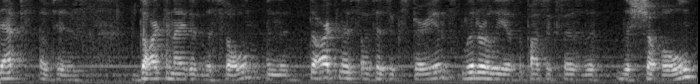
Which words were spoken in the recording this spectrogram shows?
depth of his dark night of the soul, and the darkness of his experience, literally as the pasuk says, the, the Sha'ol,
